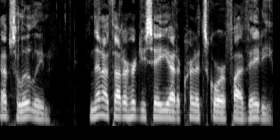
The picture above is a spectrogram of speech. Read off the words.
Absolutely. And then I thought I heard you say you had a credit score of 580.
